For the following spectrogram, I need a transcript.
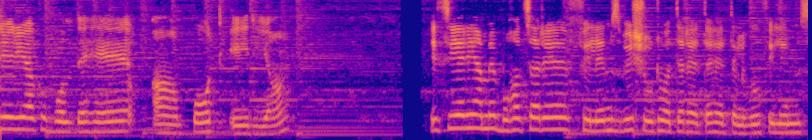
एरिया को बोलते हैं पोर्ट एरिया इस एरिया में बहुत सारे फिल्म्स भी शूट होते रहते हैं, Telugu films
